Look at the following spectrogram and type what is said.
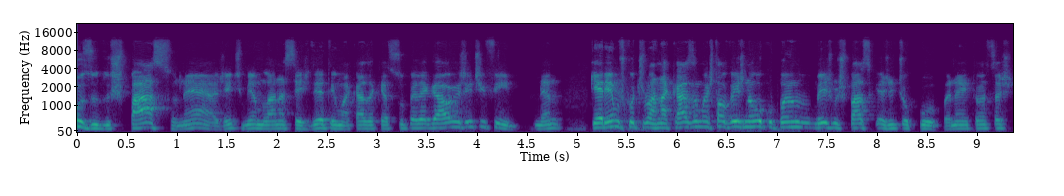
uso do espaço, né? A gente mesmo lá na 6D tem uma casa que é super legal e a gente, enfim, né, queremos continuar na casa, mas talvez não ocupando o mesmo espaço que a gente ocupa, né? Então, essas,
